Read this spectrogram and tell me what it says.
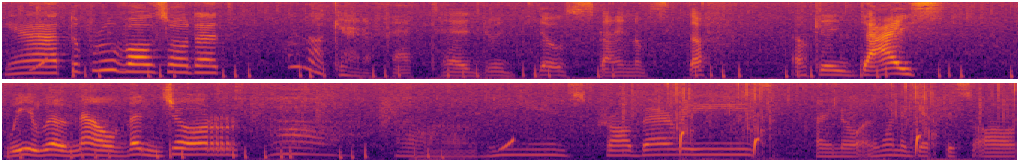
Yeah, to prove also that I'm not getting affected with those kind of stuff. Okay, guys, we will now venture. Strawberries. I know, I want to get this all.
